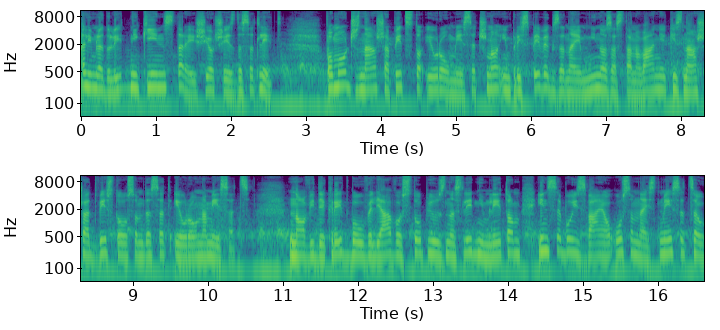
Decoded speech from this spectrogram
ali mladoletniki in starejši od 60 let. Pomoč znaša 500 evrov mesečno in prispevek za najemnino za stanovanje, ki znaša 280 evrov na mesec. Novi dekret Dekret bo v veljavo stopil z naslednjim letom in se bo izvajal 18 mesecev,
